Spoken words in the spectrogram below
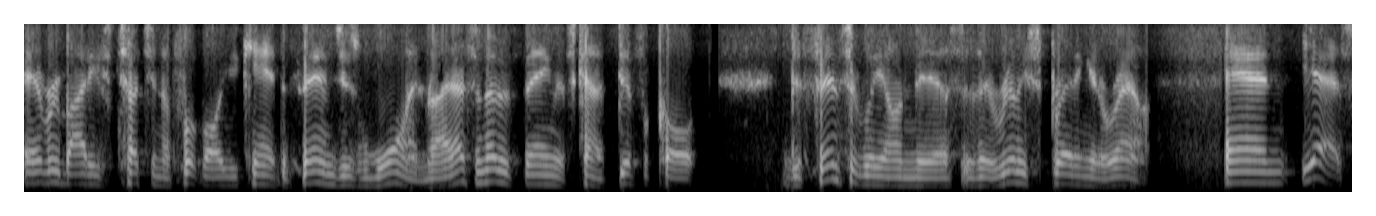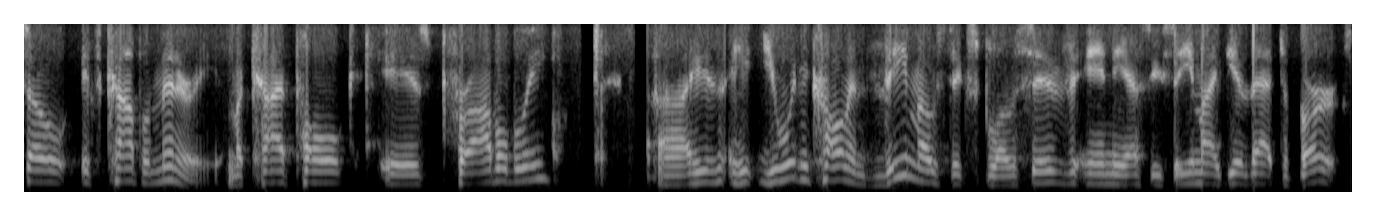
everybody's touching the football. You can't defend just one, right? That's another thing that's kind of difficult defensively on this is they're really spreading it around. And yeah, so it's complementary. Makai Polk is probably uh, he's he, you wouldn't call him the most explosive in the SEC. You might give that to Burks,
